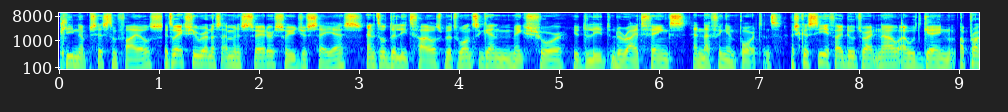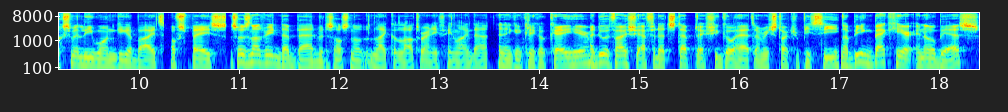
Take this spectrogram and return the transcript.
clean up system files. It will actually run as administrator, so you just say yes, and it will delete files. But once again, make sure you delete the right things and nothing important. As you can see, if I do it right now, I would gain approximately one gigabyte of space. So it's not really that bad, but it's also not like a lot or anything like that. And you can click OK here. I do advise you after that step to actually go ahead and restart your PC. Now being back here in OBS,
